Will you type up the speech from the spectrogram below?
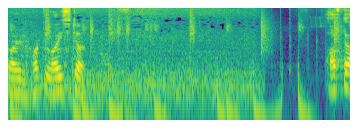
called Hotel Oyster. After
